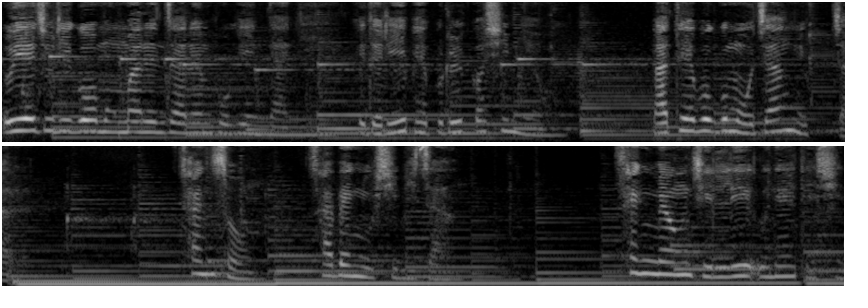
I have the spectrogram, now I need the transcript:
의에 줄이고 목마른 자는 복이 있나니 그들이 배부를 것이며. 마태복음 5장 6절. 찬송 462장. 생명 진리 은혜 대신.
